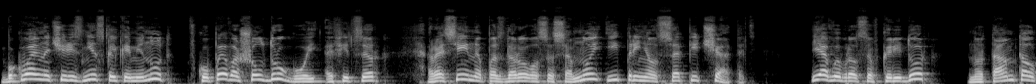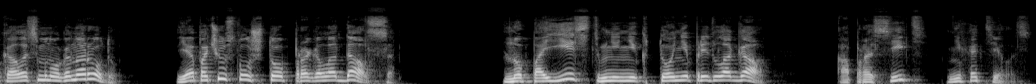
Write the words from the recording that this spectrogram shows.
Буквально через несколько минут в купе вошел другой офицер, рассеянно поздоровался со мной и принялся печатать. Я выбрался в коридор, но там толкалось много народу. Я почувствовал, что проголодался. Но поесть мне никто не предлагал, а просить не хотелось.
